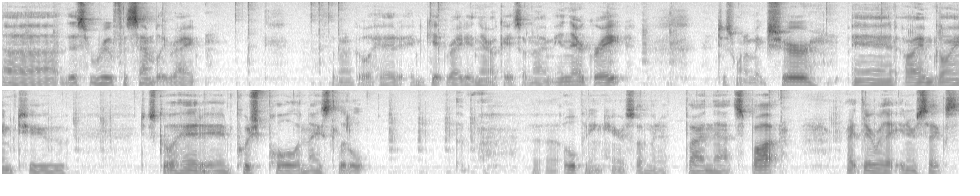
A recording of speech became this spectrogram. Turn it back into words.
uh, this roof assembly, right? So I'm going to go ahead and get right in there. Okay, so now I'm in there. Great. Just want to make sure and I'm going to just go ahead and push pull a nice little uh, opening here. So I'm going to find that spot right there where that intersects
